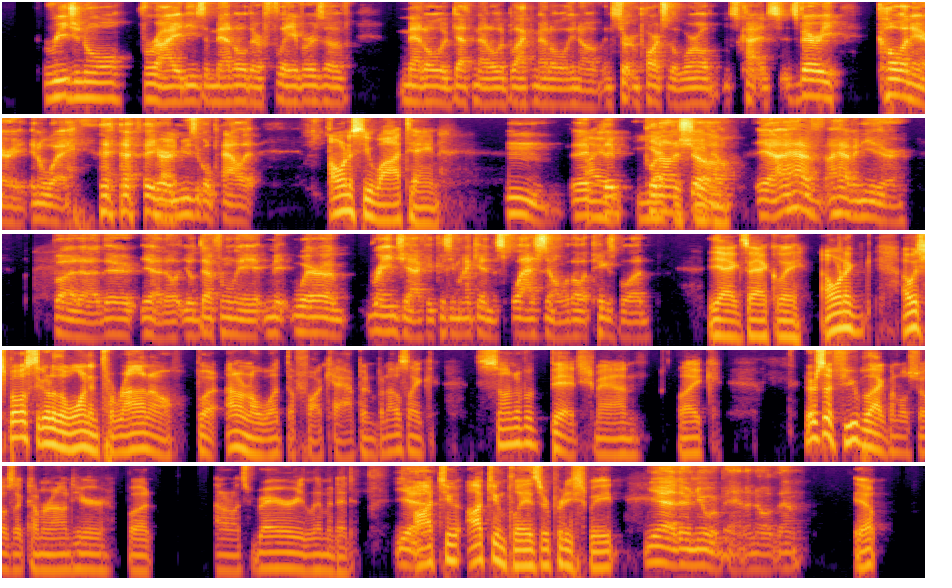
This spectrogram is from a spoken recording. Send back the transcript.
regional varieties of metal. There are flavors of metal or death metal or black metal. You know, in certain parts of the world, it's kind. it's it's very culinary in a way. Your Right. musical palette. I want to see Watain. Mm, they I they put on a to see them. show. Yeah, I have. I haven't either. But uh, they're yeah, you'll definitely wear a rain jacket because you might get in the splash zone with all the pig's blood. Yeah, exactly. I want to. I was supposed to go to the one in Toronto, but I don't know what the fuck happened. But I was like, son of a bitch, man. Like, there's a few black metal shows that come around here, but I don't know. It's very limited. Yeah, Autune, Autune plays are pretty sweet. yeah, they're a newer band. I know of them. Yep,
